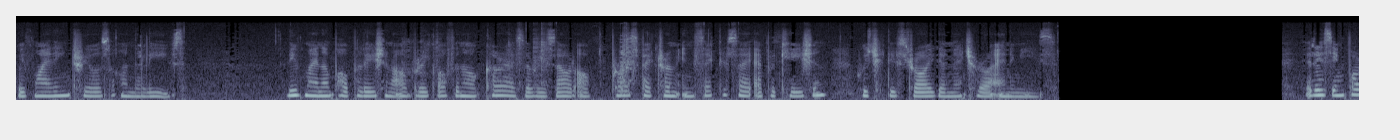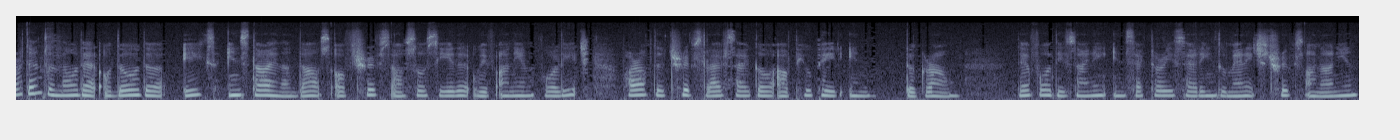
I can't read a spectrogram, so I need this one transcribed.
with winding trails on the leaves. Leaf miner population outbreak often occur as a result of broad-spectrum insecticide application which destroy their natural enemies. It is important to know that although the eggs, instars, and adults of thrips are associated with onion foliage, part of the thrips life cycle are pupate in the ground. Therefore, designing insectary setting to manage thrips on onion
